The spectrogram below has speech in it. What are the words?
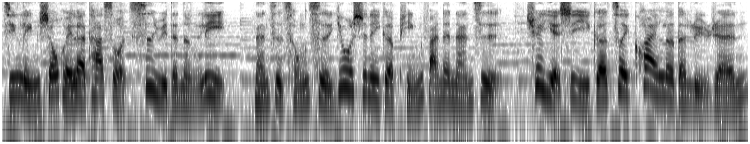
精灵收回了他所赐予的能力，男子从此又是那个平凡的男子，却也是一个最快乐的旅人。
